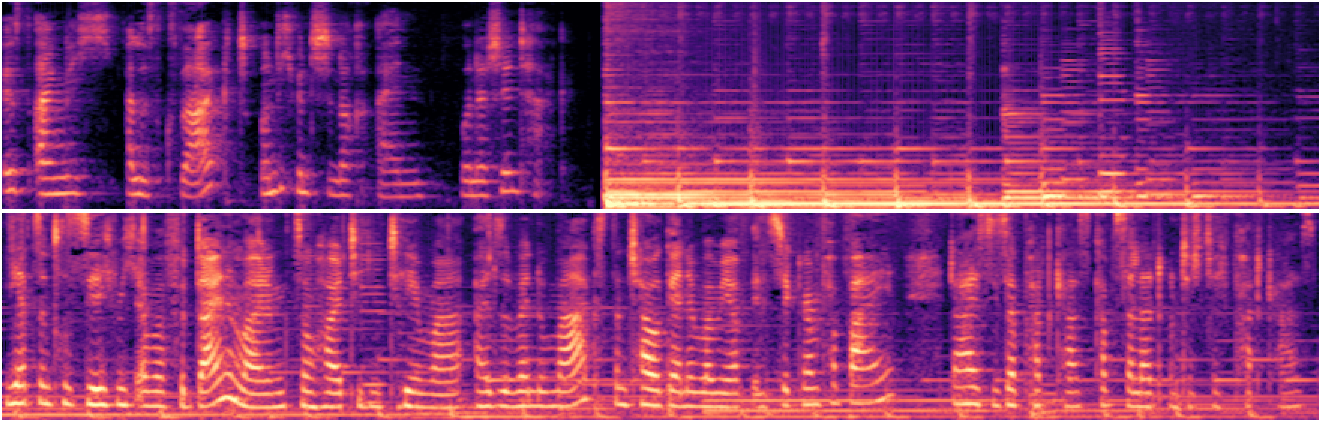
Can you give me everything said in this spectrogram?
ist eigentlich alles gesagt und ich wünsche dir noch einen wunderschönen Tag. Jetzt interessiere ich mich aber für deine Meinung zum heutigen Thema. Also wenn du magst, dann schau gerne bei mir auf Instagram vorbei. Da heißt dieser Podcast Kapsalat-Podcast.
